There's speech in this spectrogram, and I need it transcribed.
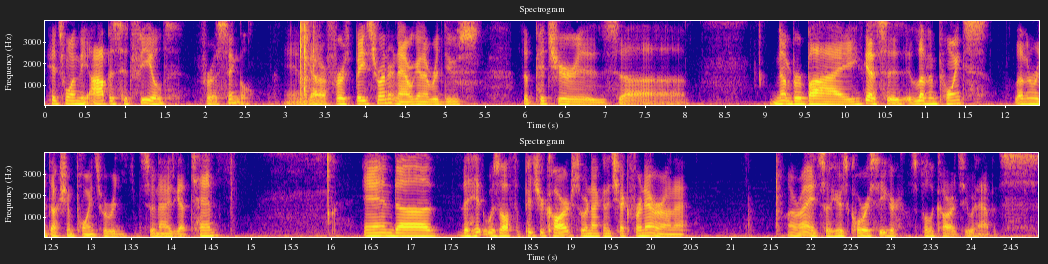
hits one the opposite field for a single. And we got our first base runner. Now we're going to reduce the pitcher is uh, number by, he's got 11 points, 11 reduction points. So now he's got 10. And uh, the hit was off the pitcher card, so we're not going to check for an error on that. All right, so here's Corey Seager. Let's pull the card, see what happens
